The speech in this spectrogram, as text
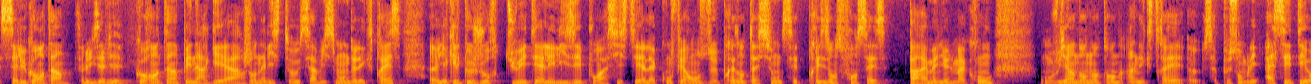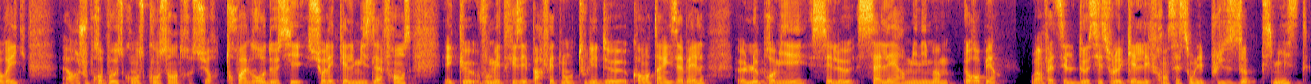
Salut Corentin. Salut Xavier. Corentin Pénarguéard, journaliste au service Monde de l'Express. Euh, il y a quelques jours, tu étais à l'Élysée pour assister à la conférence de présentation de cette présidence française par Emmanuel Macron. On vient d'en entendre un extrait, euh, ça peut sembler assez théorique. Alors je vous propose qu'on se concentre sur trois gros dossiers sur lesquels mise la France et que vous maîtrisez parfaitement tous les deux, Corentin et Isabelle. Euh, le premier, c'est le salaire minimum européen. Ouais, en fait, c'est le dossier sur lequel les Français sont les plus optimistes.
